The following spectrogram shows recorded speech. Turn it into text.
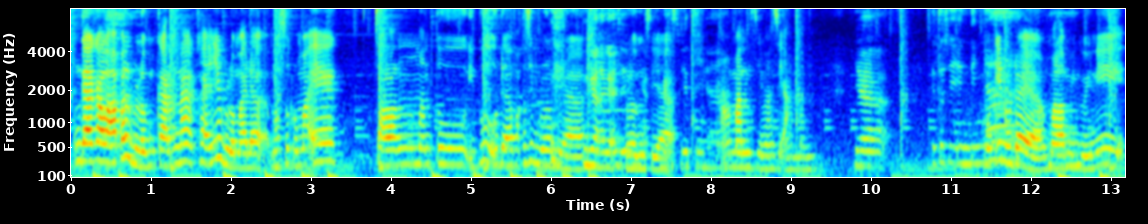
enggak kalau apel belum karena kayaknya belum ada masuk rumah. Eh calon mantu ibu udah vaksin belum ya? Enggak enggak sih Belum sih ya. aman sih masih aman. Ya itu sih intinya. Mungkin udah ya malam minggu ini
